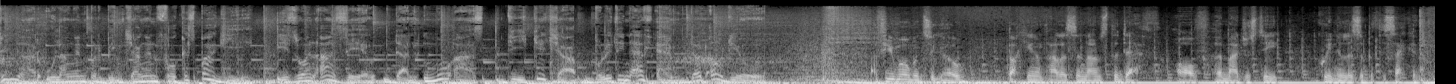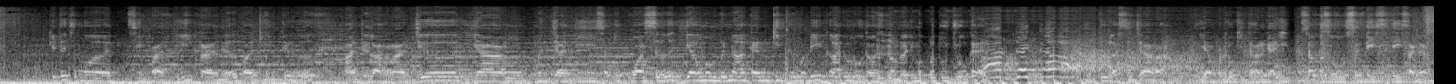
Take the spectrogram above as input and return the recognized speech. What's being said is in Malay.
Dengar ulangan perbincangan fokus pagi. Izwan Azir dan Muaz di kecap bulletinfm.audio. A few moments ago, Buckingham Palace announced the death of Her Majesty Queen Elizabeth II. kita cuma simpati kerana baginda adalah raja yang menjadi satu kuasa yang membenarkan kita merdeka dulu tahun 1957 kan? Merdeka! Itulah sejarah yang perlu kita hargai. Siapa suruh sedih-sedih sangat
